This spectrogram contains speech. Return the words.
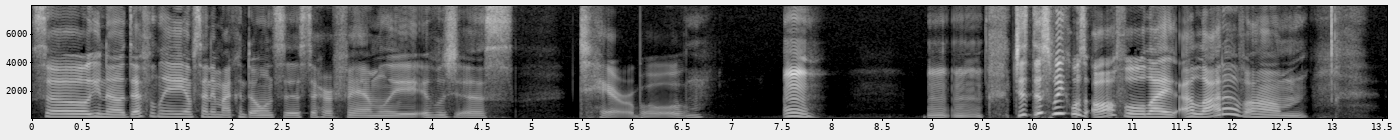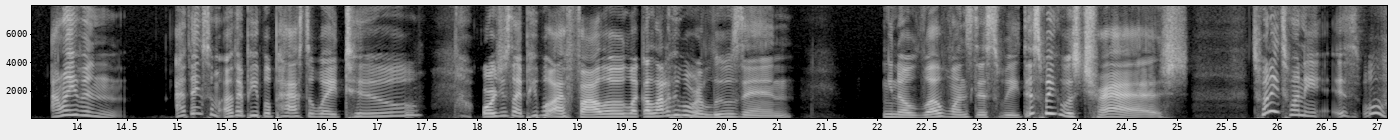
so you know definitely i'm sending my condolences to her family it was just terrible mm. Mm-mm. Just this week was awful. Like a lot of um, I don't even. I think some other people passed away too, or just like people I follow. Like a lot of people were losing, you know, loved ones this week. This week was trash. 2020 is ooh,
